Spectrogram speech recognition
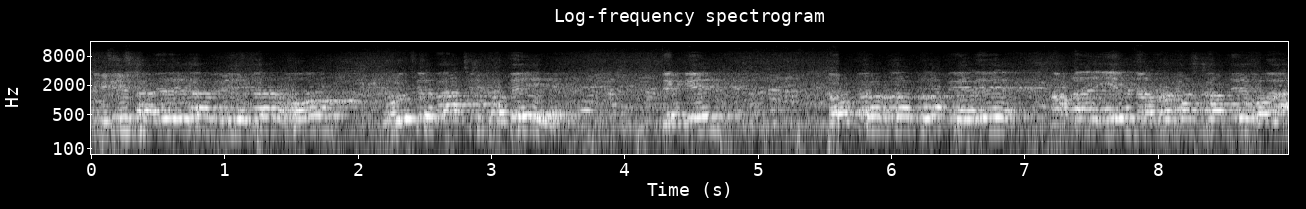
पीटी सर्जरी का मिनिस्टर हो, उससे बातचीत होते ही है। लेकिन डॉक्टर का पूरा पहले हमारा ये नंबर सामने बोला।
